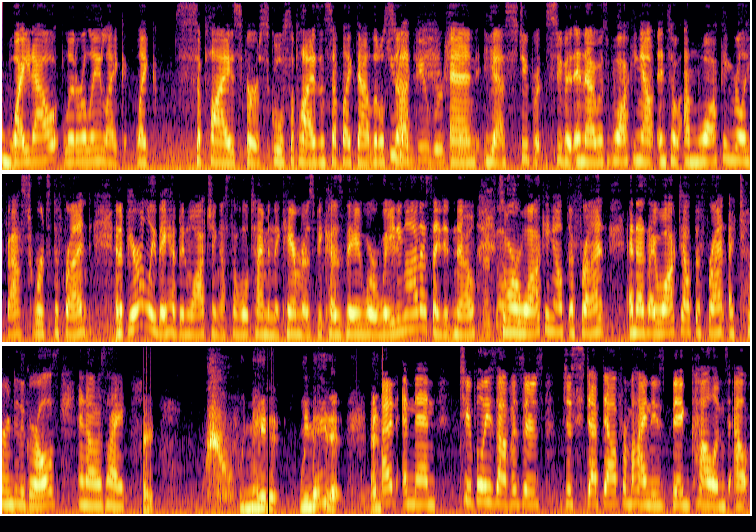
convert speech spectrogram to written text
whiteout, literally like, like supplies for school supplies and stuff like that, little You stuff. got goober. And yes, stupid, stupid. And I was walking out, and so I'm walking really fast towards the front. And apparently, they had been watching us the whole time in the cameras because they were waiting on us. I didn't know. That's so awesome. we're walking out the front, and as I walked out the front, I turned to the girls and I was like, we made it. We made it. And and then two police officers just stepped out from behind these big columns out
